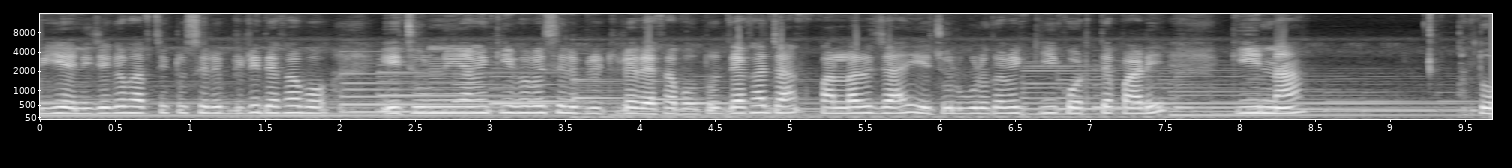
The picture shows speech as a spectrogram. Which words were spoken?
বিয়ে, নিজেকে ভাবছি একটু সেলিব্রিটি দেখাবো। এই চুল নিয়ে আমি কীভাবে সেলিব্রিটিটা দেখাবো? তো দেখা যাক, পার্লারে যাই, এই চুলগুলোকে আমি কি করতে পারি, কি না। তো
